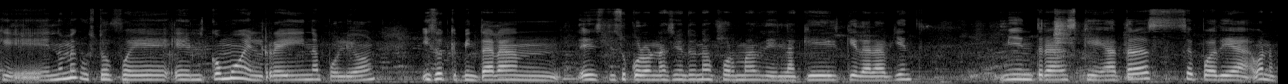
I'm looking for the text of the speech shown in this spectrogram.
que no me gustó fue el cómo el rey Napoleón hizo que pintaran este, su coronación de una forma de la que él quedara bien mientras que atrás se podía, bueno,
